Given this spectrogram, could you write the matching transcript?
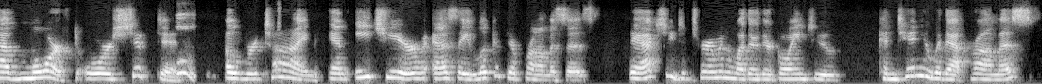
have morphed or shifted over time. And each year, as they look at their promises, they actually determine whether they're going to continue with that promise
